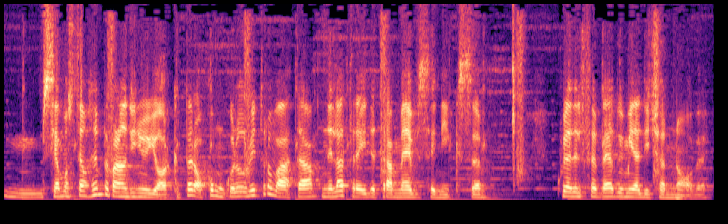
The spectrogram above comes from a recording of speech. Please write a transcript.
mm, stiamo, stiamo, sempre parlando di New York, però comunque l'ho ritrovata nella trade tra Mavs e Knicks, quella del febbraio 2019.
